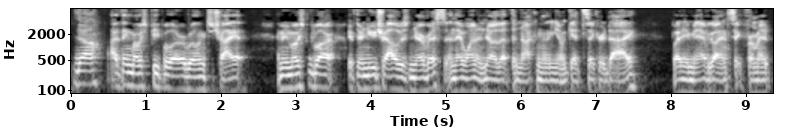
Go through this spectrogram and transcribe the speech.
No, I think most people are willing to try it. I mean, most people are, if they're new travelers, nervous and they want to know that they're not going to, you know, get sick or die. But I mean, I've gotten sick from it.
